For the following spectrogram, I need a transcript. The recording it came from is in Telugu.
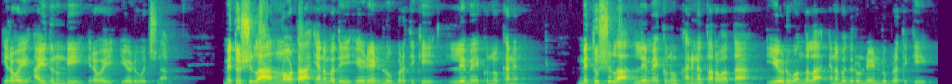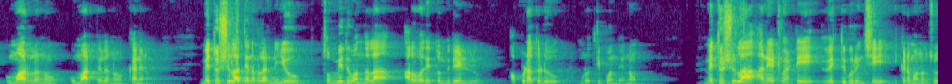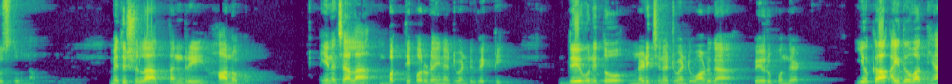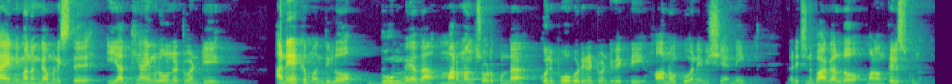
ఇరవై ఐదు నుండి ఇరవై ఏడు వచనాలు. మెతుషుల నూట ఎనభై ఏడేండ్లు బ్రతికి లెమేకును కనెను. మెతుషుల లెమెకును కనిన తర్వాత ఏడు వందల ఎనభై రెండేండ్లు బ్రతికి కుమారులను కుమార్తెలను కనెను. మెతుషుల దినములన్నీయు తొమ్మిది వందల అరవై తొమ్మిదేండ్లు అప్పుడతడు మృతి పొందెను. మెతుషుల అనేటువంటి వ్యక్తి గురించి ఇక్కడ మనం చూస్తూ ఉన్నాం. మెతుషుల తండ్రి హానోకు. ఈయన చాలా భక్తిపరుడైనటువంటి వ్యక్తి. దేవునితో నడిచినటువంటి వాడుగా పేరు పొందాడు. ఈ యొక్క ఐదవ అధ్యాయాన్ని మనం గమనిస్తే ఈ అధ్యాయంలో ఉన్నటువంటి అనేక మందిలో భూమి మీద మరణం చూడకుండా కొనిపోబడినటువంటి వ్యక్తి హానోకు అనే విషయాన్ని గడిచిన భాగాల్లో మనం తెలుసుకున్నాం.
